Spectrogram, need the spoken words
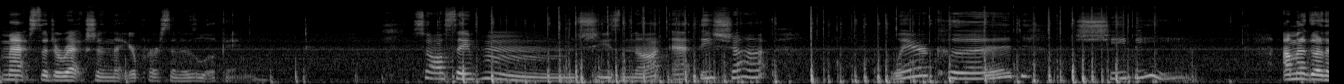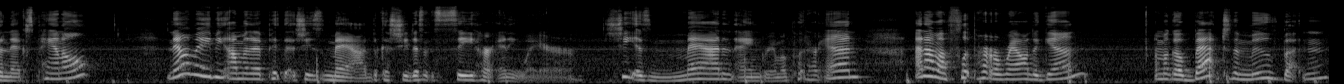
match the direction that your person is looking. So I'll say, hmm, she's not at the shop. Where could she be? I'm going to go to the next panel. Now maybe I'm going to pick that she's mad because she doesn't see her anywhere. She is mad and angry. I'm going to put her in. And I'm going to flip her around again. I'm going to go back to the move button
